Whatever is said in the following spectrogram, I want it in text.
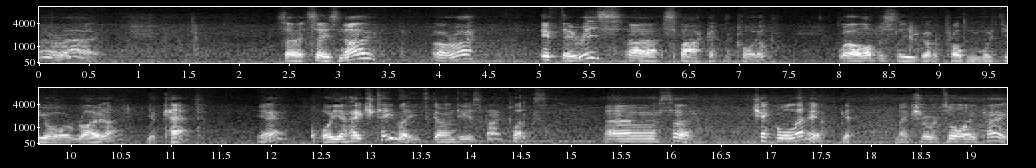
All right. So it says no. All right. If there is uh, spark at the coil well obviously you've got a problem with your rotor your cap yeah or your HT leads going to your spark plugs. Uh, so check all that out. Get make sure it's all okay.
